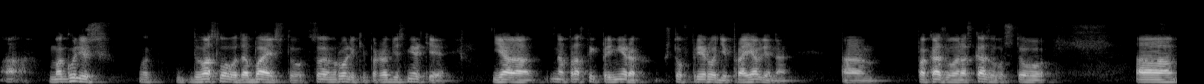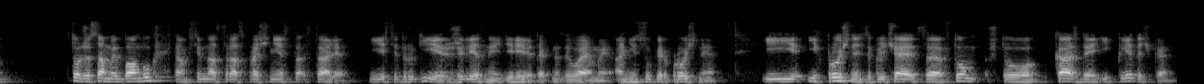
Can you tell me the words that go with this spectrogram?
а, могу лишь вот два слова добавить, что в своем ролике про рабе смерти я на простых примерах, что в природе проявлено, а, показывал, рассказывал, что тот же самый бамбук, там в 17 раз прочнее стали. Есть и другие железные деревья, так называемые, они супер прочные. И их прочность заключается в том, что каждая их клеточка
